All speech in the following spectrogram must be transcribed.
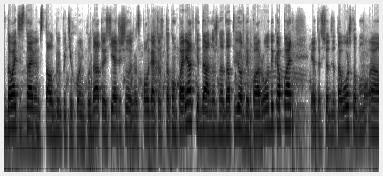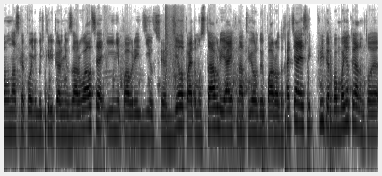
давайте ставим столбы потихоньку, да, то есть я решил их располагать вот в таком порядке. Да, нужно до твердой породы копать. Это все для того, чтобы э, у нас какой-нибудь крипер не взорвался и не повредил все это дело, поэтому ставлю я их на твердую породу. Хотя, если крипер бомбанет рядом, то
